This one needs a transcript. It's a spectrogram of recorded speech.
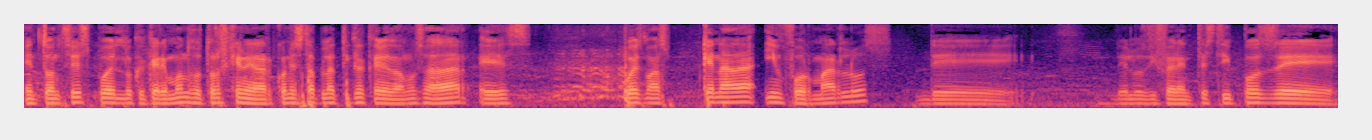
Entonces, pues lo que queremos nosotros generar con esta plática que les vamos a dar es, pues más que nada, informarlos de, de los diferentes tipos de...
